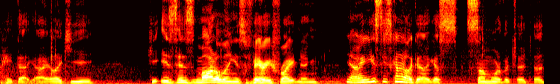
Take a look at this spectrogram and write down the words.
I hate that guy. Like he, he is his modeling is very frightening. You know, he's he's kind of like a, I guess somewhat of a, a, a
